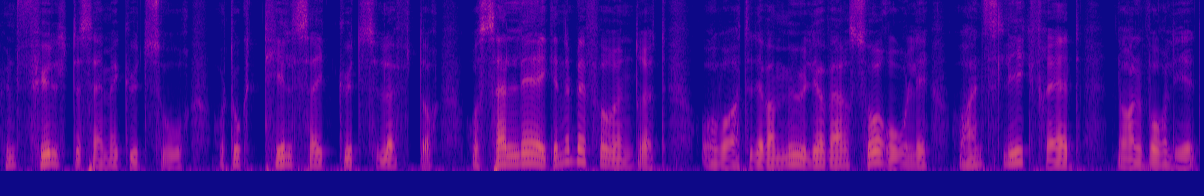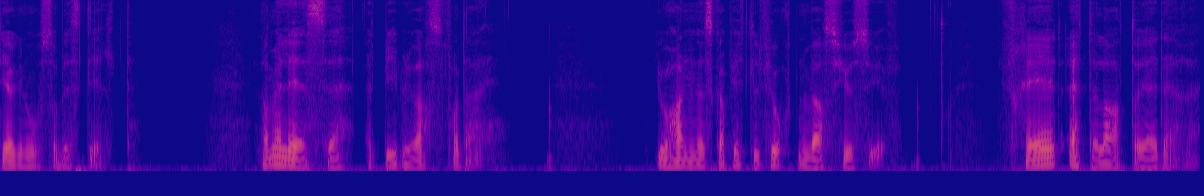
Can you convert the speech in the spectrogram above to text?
Hun fylte seg med Guds ord og tok til seg Guds løfter, og selv legene ble forundret over at det var mulig å være så rolig og ha en slik fred når alvorlige diagnoser ble stilt. La meg lese et bibelvers for deg. Johannes kapittel 14 vers 27. Fred etterlater jeg dere,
